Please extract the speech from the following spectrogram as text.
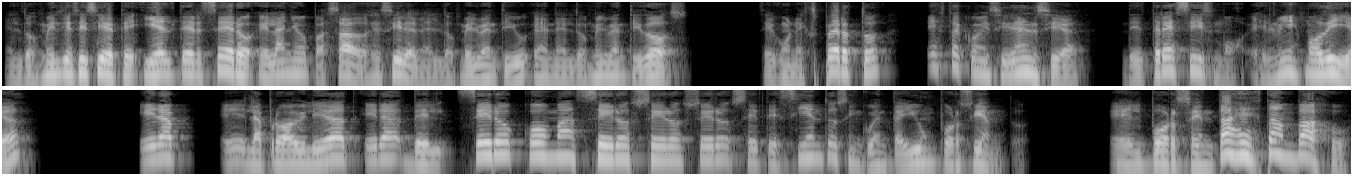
en el 2017 y el tercero el año pasado, es decir, en el, 2021, en el 2022. Según expertos, esta coincidencia de tres sismos el mismo día, era, eh, la probabilidad era del 0,000751%. El porcentaje es tan bajo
